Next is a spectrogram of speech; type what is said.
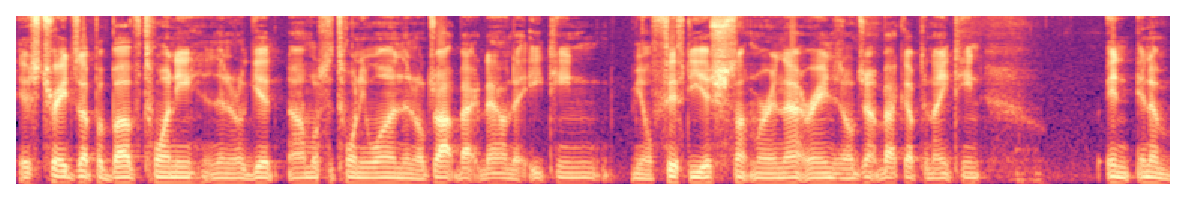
It trades up above twenty, and then it'll get almost to twenty one, then it'll drop back down to eighteen, you know, fifty ish, somewhere in that range, and it'll jump back up to nineteen. In, in a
